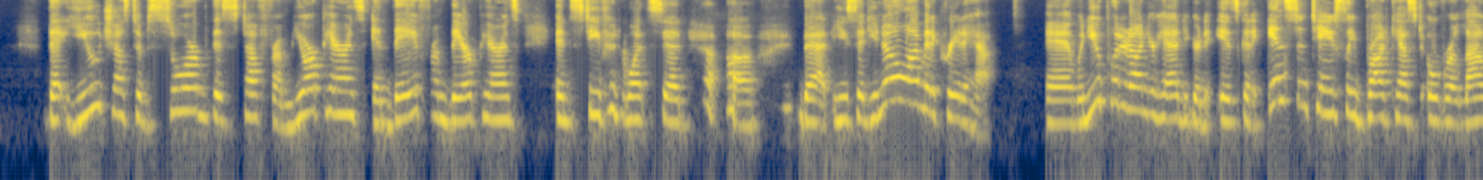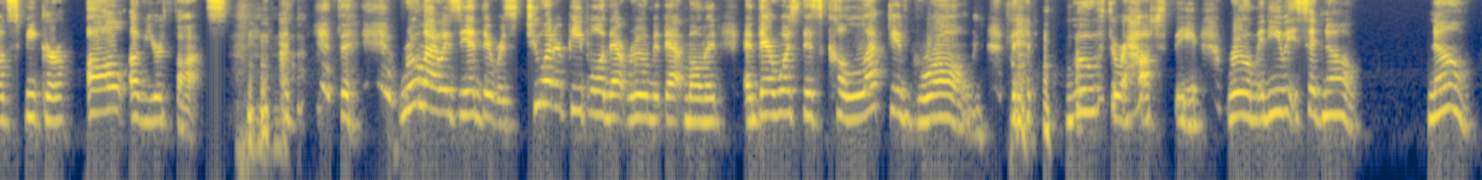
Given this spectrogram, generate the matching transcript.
that you just absorb this stuff from your parents and they from their parents. And Stephen once said uh, that he said, You know, I'm going to create a hat. And when you put it on your head, you're to, it's going to instantaneously broadcast over a loudspeaker all of your thoughts. the room I was in, there was 200 people in that room at that moment, and there was this collective groan that moved throughout the room. And he said, "No, no."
